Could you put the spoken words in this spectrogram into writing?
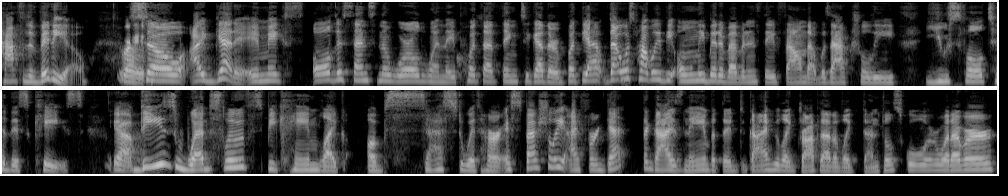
half the video. Right. So i get it it makes all the sense in the world when they put that thing together but yeah that was probably the only bit of evidence they found that was actually useful to this case. Yeah. These web sleuths became like obsessed with her especially i forget the guy's name but the guy who like dropped out of like dental school or whatever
